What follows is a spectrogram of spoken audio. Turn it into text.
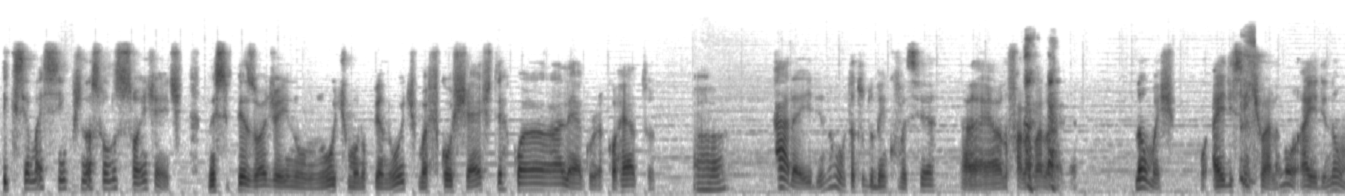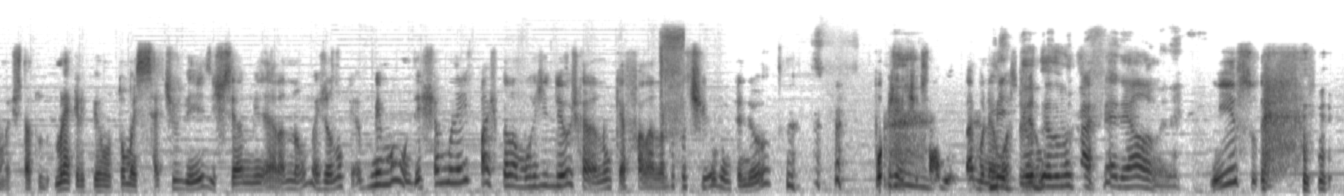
tem que ser mais simples nas soluções, gente. Nesse episódio aí, no, no último ou no penúltimo, ficou Chester com a Allegra, correto? Aham. Uhum. Cara, ele, não, tá tudo bem com você? Ela não falava nada. Não, mas. Aí ele sentiu ela, não. Aí ele, não, mas tá tudo. Moleque, ele perguntou umas sete vezes se a minha. Ela, não, mas eu não quero. Meu irmão, deixa a mulher em paz, pelo amor de Deus, cara. Não quer falar nada contigo, entendeu? Pô, gente, sabe, sabe o negócio? Meteu o dedo no café dela, mano. Isso.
